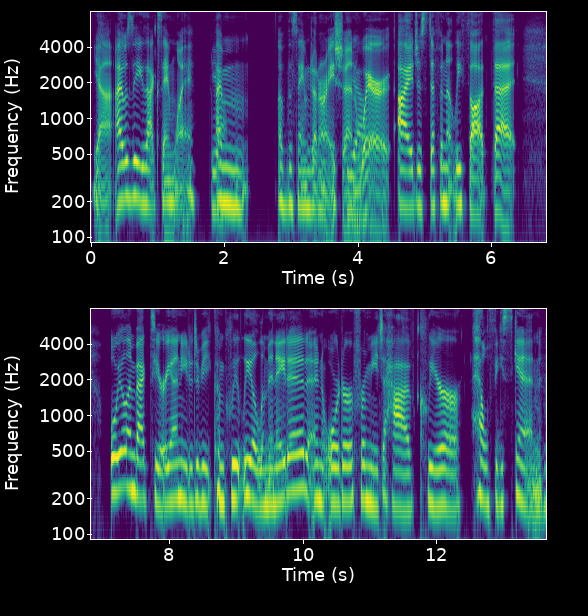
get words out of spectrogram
Yeah, I was the exact same way. Yeah. I'm of the same generation Yeah. where I just definitely thought that oil and bacteria needed to be completely eliminated in order for me to have clear, healthy skin. Mm-hmm.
